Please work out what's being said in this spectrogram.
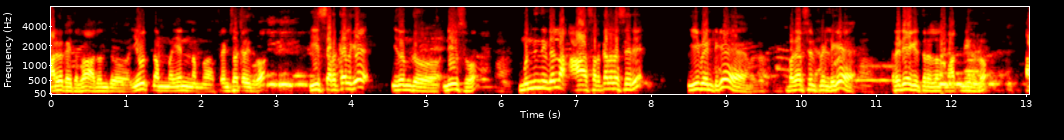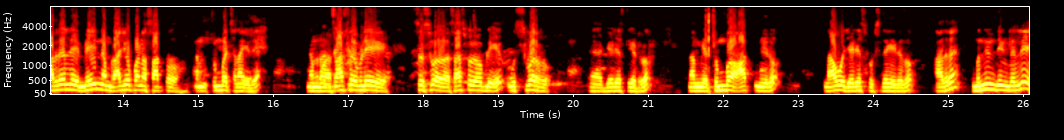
ಮಾಡ್ಬೇಕಾಯ್ತಲ್ವಾ? ಅದೊಂದು ಯೂತ್ ನಮ್ಮ ಏನು ನಮ್ಮ ಫ್ರೆಂಡ್ ಸರ್ಕಲ್ ಇದ್ರು ಈ ಸರ್ಕಲ್ಗೆ ಇದೊಂದು ನ್ಯೂಸು ಮುಂದಿನ ದಿನಗಳಲ್ಲಿ ಆ ಸರ್ಕಲ್ ಎಲ್ಲ ಸೇರಿ ಈವೆಂಟ್ಗೆ ಬಗರ್ಸಿನ್ ಫೀಲ್ಡ್ಗೆ ರೆಡಿ ಆಗಿರ್ತಾರಲ್ಲ ನಮ್ಮ ಆತ್ಮೀಯರು. ಅದರಲ್ಲಿ ಮೇಯ್ನ್ ನಮ್ಮ ರಾಜಗೋಪಾಲನ ಸಾತು ನಮ್ಗೆ ತುಂಬಾ ಚೆನ್ನಾಗಿದೆ. ನಮ್ಮ ಸಾಸ್ವೆ ಹೋಬಳಿ ಸುಸ್ವ ಸಾಸ್ವೆ ಹೋಬಳಿ ಉಸ್ವರ್ರು ಜೆ ಡಿ ಎಸ್ ಲೀಡ್ರು ನಮಗೆ ತುಂಬಾ ಆತ್ಮೀಯರು. ನಾವು ಜೆ ಡಿ ಎಸ್ ಪಕ್ಷದಾಗ ಇರೋದು. ಆದರೆ ಮುಂದಿನ ತಿಂಗಳಲ್ಲಿ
